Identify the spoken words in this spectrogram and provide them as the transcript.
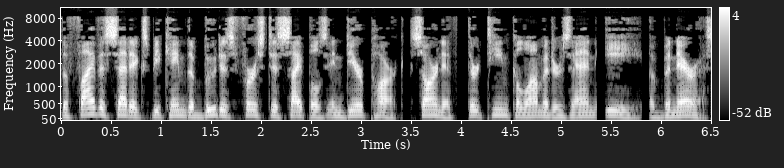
the five ascetics became the Buddha's first disciples in Deer Park, Sarnath, 13 km n.e., of Benares.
